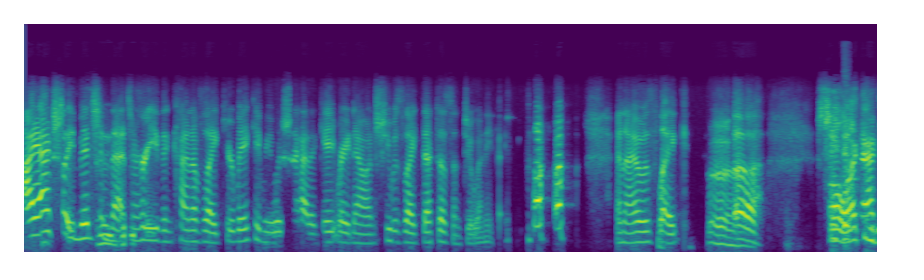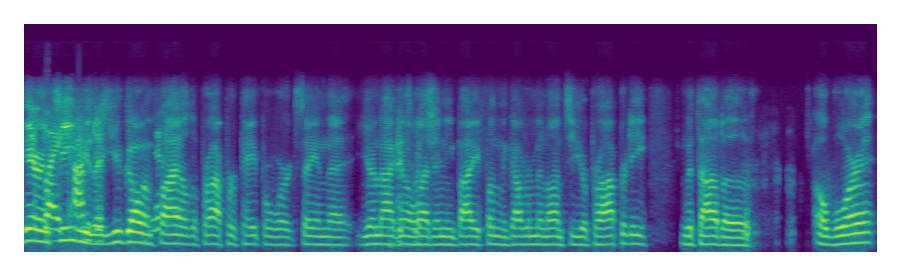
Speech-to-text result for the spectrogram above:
I actually mentioned that to her, even kind of like, "You're making me wish I had a gate right now," and she was like, "That doesn't do anything." and I was like, "Ugh." She oh, I can acted like, guarantee you that you go and this." file the proper paperwork saying that you're not going to let anybody from the government onto your property without a a warrant,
